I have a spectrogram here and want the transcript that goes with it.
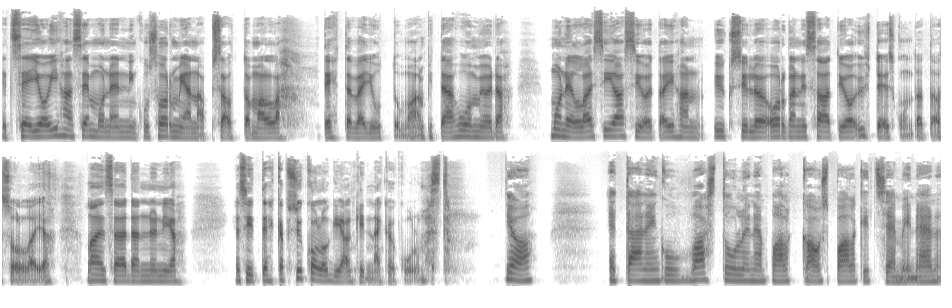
että se ei ole ihan semmoinen niin kuin sormia napsauttamalla tehtävä juttu, vaan pitää huomioida monenlaisia asioita ihan yksilö, organisaatio, yhteiskuntatasolla ja lainsäädännön ja, ja sitten ehkä psykologiankin näkökulmasta. Joo, että tämä niin kuin vastuullinen palkkaus, palkitseminen,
